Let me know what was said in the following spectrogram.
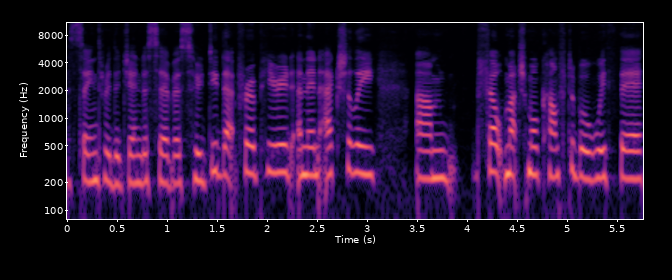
seen through the gender service who did that for a period and then actually um, felt much more comfortable with their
